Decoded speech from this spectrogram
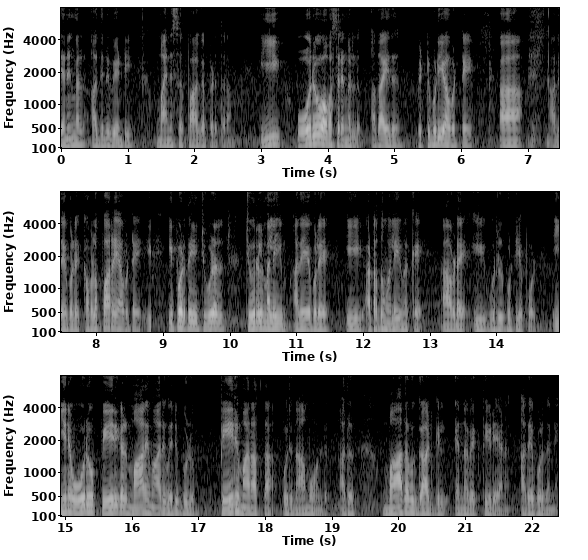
ജനങ്ങൾ അതിനുവേണ്ടി മനസ്സ് പാകപ്പെടുത്തണം. ഈ ഓരോ അവസരങ്ങളിലും അതായത് പെട്ടുമുടിയാവട്ടെ അതേപോലെ കവളപ്പാറയാവട്ടെ ഇപ്പോഴത്തെ ഈ ചൂഴൽ ചൂരൽമലയും അതേപോലെ ഈ അട്ടത്തുമലയുമൊക്കെ അവിടെ ഈ ഉരുൾപൊട്ടിയപ്പോൾ ഇങ്ങനെ ഓരോ പേരുകൾ മാറി മാറി വരുമ്പോഴും പേര് മാറാത്ത ഒരു നാമമുണ്ട്. അത് മാധവ് ഗാഡ്ഗിൽ എന്ന വ്യക്തിയുടെയാണ്. അതേപോലെ തന്നെ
